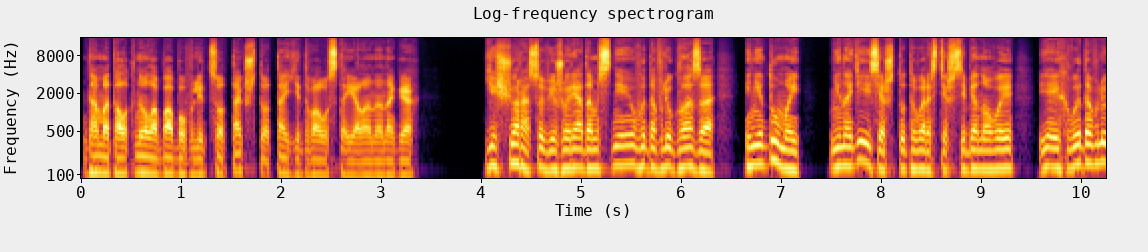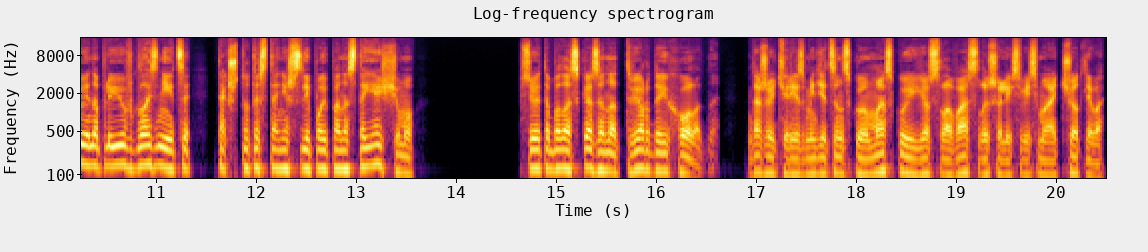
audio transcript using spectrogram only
Дама толкнула бабу в лицо так, что та едва устояла на ногах. Еще раз увижу рядом с нею, выдавлю глаза. И не думай, не надейся, что ты вырастешь себе новые. Я их выдавлю и наплюю в глазницы, так что ты станешь слепой по-настоящему». Все это было сказано твердо и холодно. Даже через медицинскую маску ее слова слышались весьма отчетливо.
